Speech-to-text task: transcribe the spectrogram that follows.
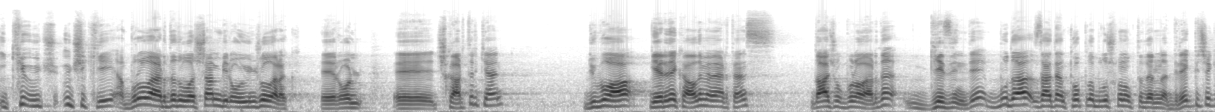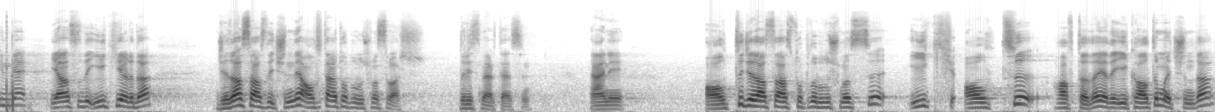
2-3, 3-2 yani buralarda dolaşan bir oyuncu olarak e, rol e, çıkartırken Dubois geride kaldı ve Mertens daha çok buralarda gezindi. Bu da zaten topla buluşma noktalarına direkt bir şekilde yansıdı. İlk yarıda ceza sahası içinde 6 tane topla buluşması var Dries Mertens'in. Yani 6 ceza sahası topla buluşması ilk 6 haftada ya da ilk 6 maçında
